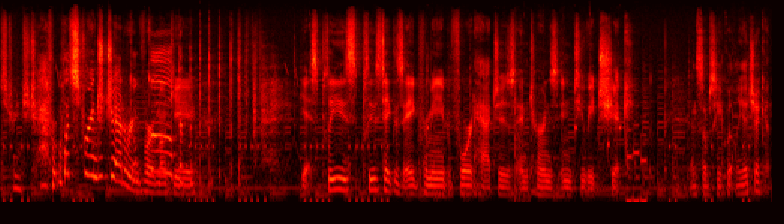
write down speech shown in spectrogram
Strange chatter. What's strange chattering for a monkey? Yes, please, please take this egg for me before it hatches and turns into a chick. and subsequently a chicken.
